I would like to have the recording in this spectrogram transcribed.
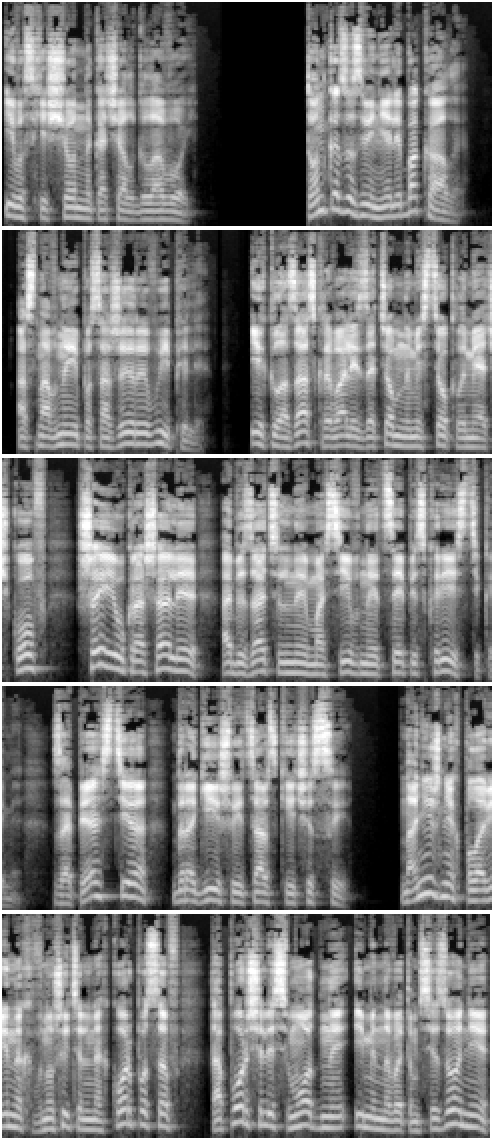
и восхищенно качал головой. Тонко зазвенели бокалы. Основные пассажиры выпили. Их глаза скрывались за темными стеклами очков, шеи украшали обязательные массивные цепи с крестиками – запястья – дорогие швейцарские часы. На нижних половинах внушительных корпусов топорщились модные именно в этом сезоне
